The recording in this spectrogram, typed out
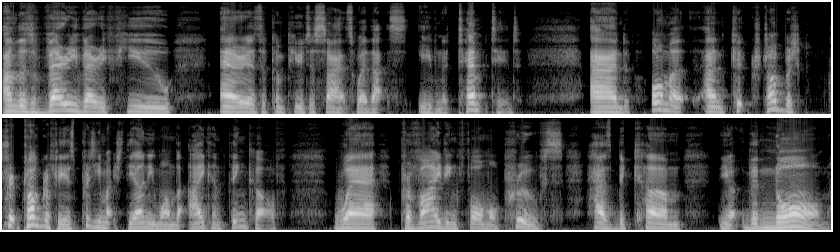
And there's very, very few areas of computer science where that's even attempted. And almost and cryptography is pretty much the only one that I can think of where providing formal proofs has become you know the norm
